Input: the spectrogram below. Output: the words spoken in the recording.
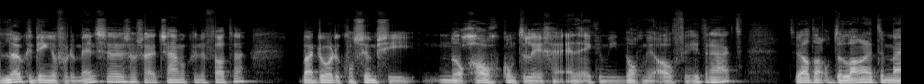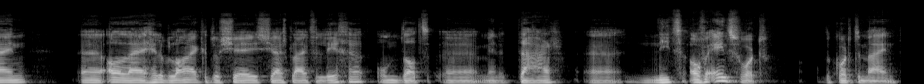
leuke dingen voor de mensen, zo zou je het samen kunnen vatten. Waardoor de consumptie nog hoger komt te liggen en de economie nog meer overhit raakt. Terwijl dan op de lange termijn allerlei hele belangrijke dossiers juist blijven liggen, omdat men het daar niet over eens wordt de korte termijn.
